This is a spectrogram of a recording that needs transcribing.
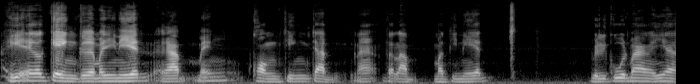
ไอ้เฮียนี่ก็เก่งเกินมาร์ติเนสนะครับแม่งของจริงจัดนะสำหรับมาร์ติเนสเวลิกูดมากไอ้เฮีย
